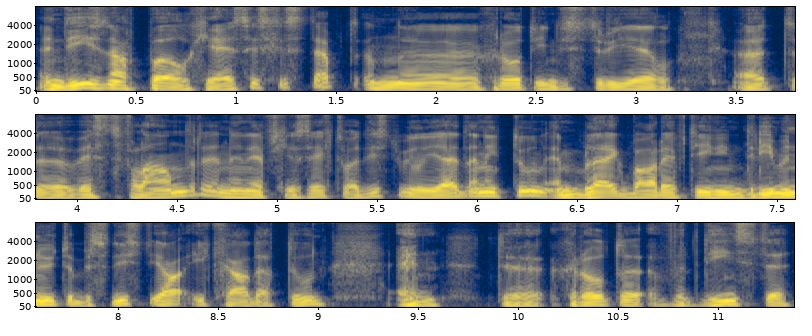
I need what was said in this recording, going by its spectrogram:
En die is naar Paul Gijsens gestapt. Een uh, groot industrieel uit uh, West-Vlaanderen. En hij heeft gezegd, wat is het, wil jij dat niet doen? En blijkbaar heeft hij in drie minuten beslist, ja, ik ga dat doen. En de grote verdienste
